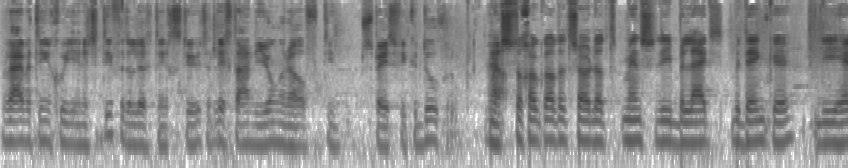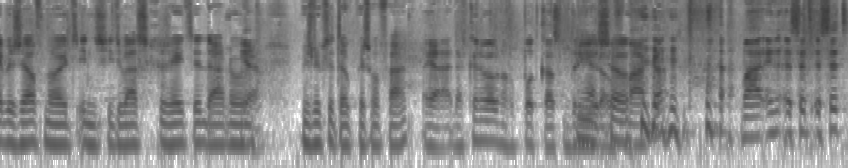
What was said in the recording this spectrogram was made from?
wij hebben tien goede initiatieven de lucht ingestuurd. Het ligt aan die jongeren of die specifieke doelgroep. Maar het is toch ook altijd zo dat mensen die beleid bedenken... die hebben zelf nooit in die situatie gezeten. Daardoor Ja. mislukt het ook best wel vaak. Ja, daar kunnen we ook nog een podcast van drie Ja, uur zo. over maken. maar in, er, zit, er, zit,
